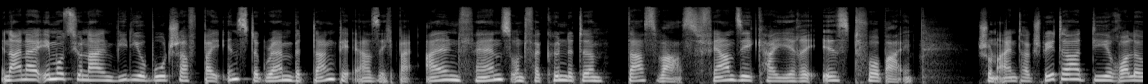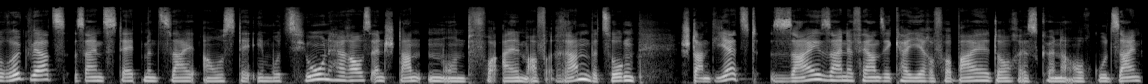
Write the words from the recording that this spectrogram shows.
In einer emotionalen Videobotschaft bei Instagram bedankte er sich bei allen Fans und verkündete, das war's, Fernsehkarriere ist vorbei. Schon einen Tag später die Rolle rückwärts. Sein Statement sei aus der Emotion heraus entstanden und vor allem auf RAN bezogen. Stand jetzt sei seine Fernsehkarriere vorbei, doch es könne auch gut sein,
